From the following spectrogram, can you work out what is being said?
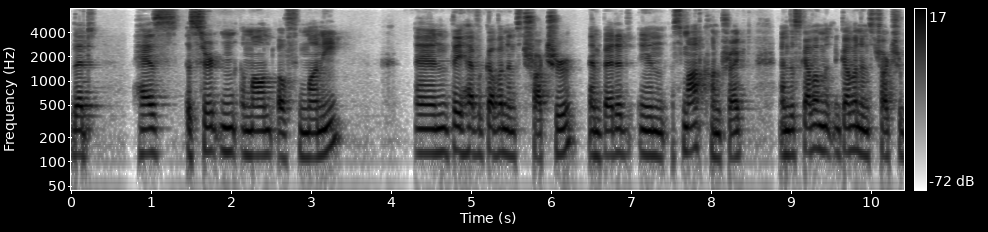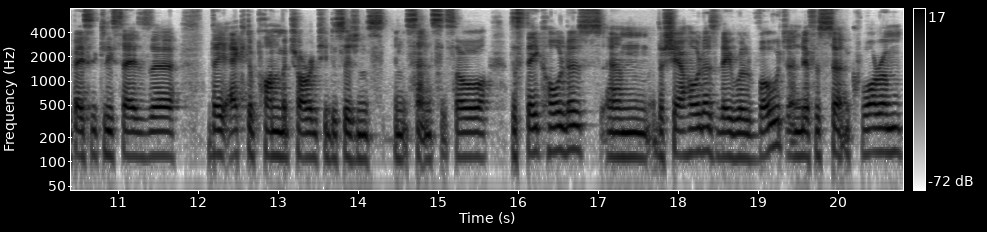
that has a certain amount of money and they have a governance structure embedded in a smart contract and this government governance structure basically says uh, they act upon majority decisions in a sense so the stakeholders um, the shareholders they will vote and if a certain quorum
